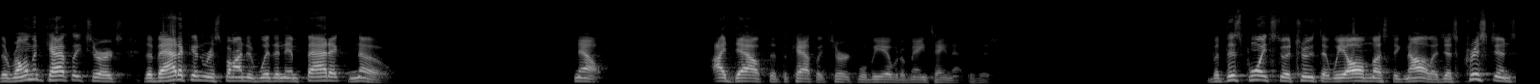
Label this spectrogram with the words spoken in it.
the Roman Catholic Church, the Vatican responded with an emphatic no. Now, I doubt that the Catholic Church will be able to maintain that position. But this points to a truth that we all must acknowledge. As Christians,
